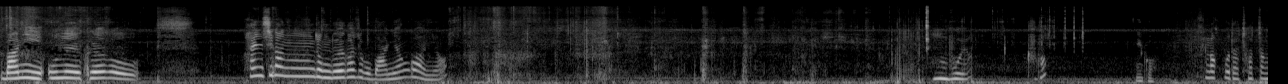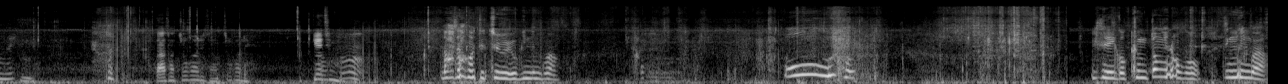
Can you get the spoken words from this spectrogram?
많이, 오늘 그래도 한 시간 정도 해가지고 많이 한 거 아니야? 뭐야? 그거? 이거. 생각보다 더 작네. 나사 쪼가리잖아, 쪼가리. 깨진 거. 응. 나사가 대체 왜 여기 있는 거야? 오! 이제 이거 금덩이라고 찍는 거야.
